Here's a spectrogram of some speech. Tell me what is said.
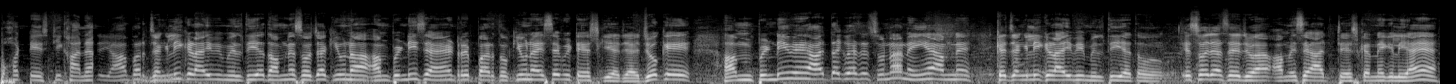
बहुत टेस्टी खाना है। यहाँ पर जंगली कढ़ाई भी मिलती है तो हमने सोचा क्यों ना हम पिंडी से आए हैं ट्रिप पर तो क्यों ना इसे भी टेस्ट किया जाए जो कि हम पिंडी में आज तक वैसे सुना नहीं है हमने कि जंगली कढ़ाई भी मिलती है तो इस वजह से जो है हम इसे आज टेस्ट करने के लिए आए हैं।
